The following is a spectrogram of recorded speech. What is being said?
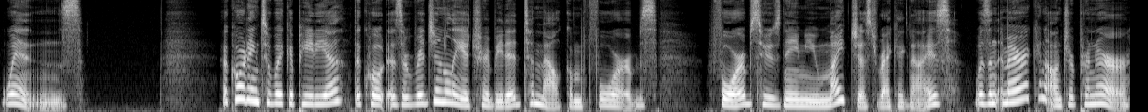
wins. According to Wikipedia, the quote is originally attributed to Malcolm Forbes. Forbes, whose name you might just recognize, was an American entrepreneur,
